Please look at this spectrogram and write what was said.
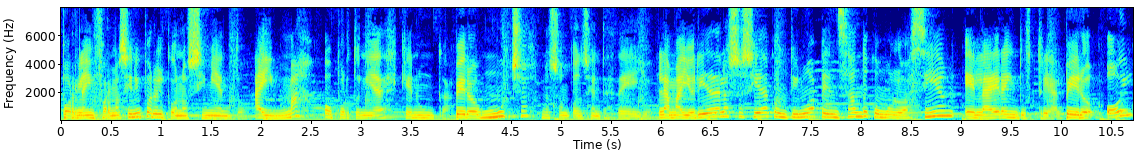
por la información y por el conocimiento. Hay más oportunidades que nunca, pero muchos no son conscientes de ello. La mayoría de la sociedad continúa pensando como lo hacían en la era industrial, pero hoy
